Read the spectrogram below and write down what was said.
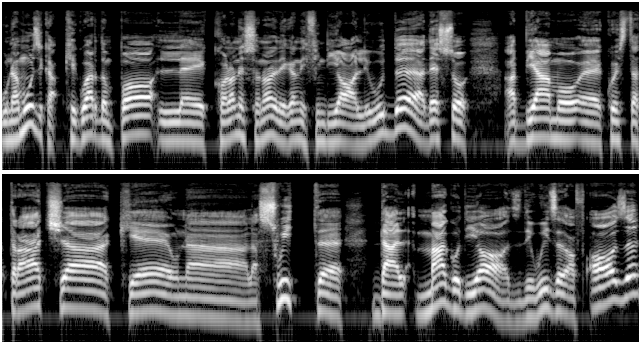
una musica che guarda un po' le colonne sonore dei grandi film di Hollywood. Adesso abbiamo eh, questa traccia che è una, la suite dal Mago di Oz, The Wizard of Oz.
